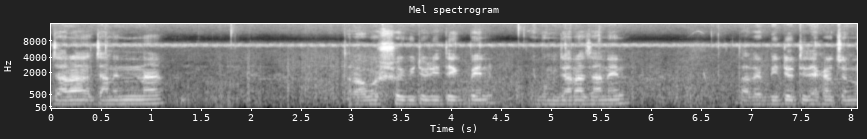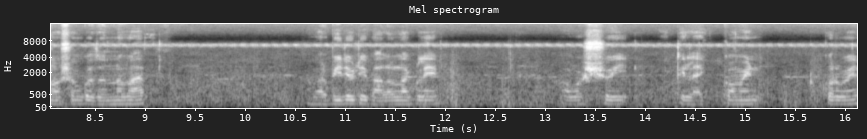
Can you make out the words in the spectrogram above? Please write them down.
যারা জানেন না তারা অবশ্যই ভিডিওটি দেখবেন এবং যারা জানেন, তাদের ভিডিওটি দেখার জন্য অসংখ্য ধন্যবাদ। আমার ভিডিওটি ভালো লাগলে অবশ্যই একটি লাইক, কমেন্ট করবেন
